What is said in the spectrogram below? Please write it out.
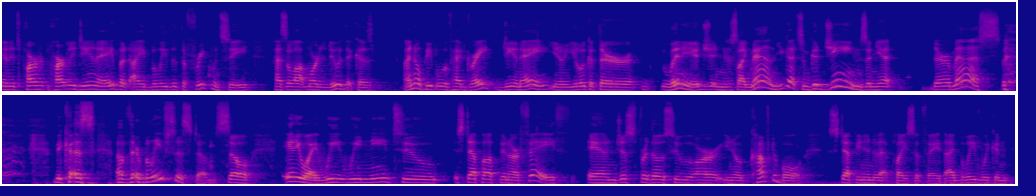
and it's part, partly DNA, but I believe that the frequency has a lot more to do with it because I know people who've had great DNA. You know, you look at their lineage and it's like, man, you got some good genes, and yet they're a mess because of their belief system. So, anyway, we we need to step up in our faith, and just for those who are you know comfortable stepping into that place of faith, I believe we can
